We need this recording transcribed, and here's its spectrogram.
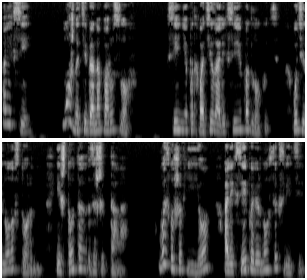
«Алексей, можно тебя на пару слов?» Ксения подхватила Алексея под локоть, утянула в сторону и что-то зашептала. Выслушав ее, Алексей повернулся к Свете,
